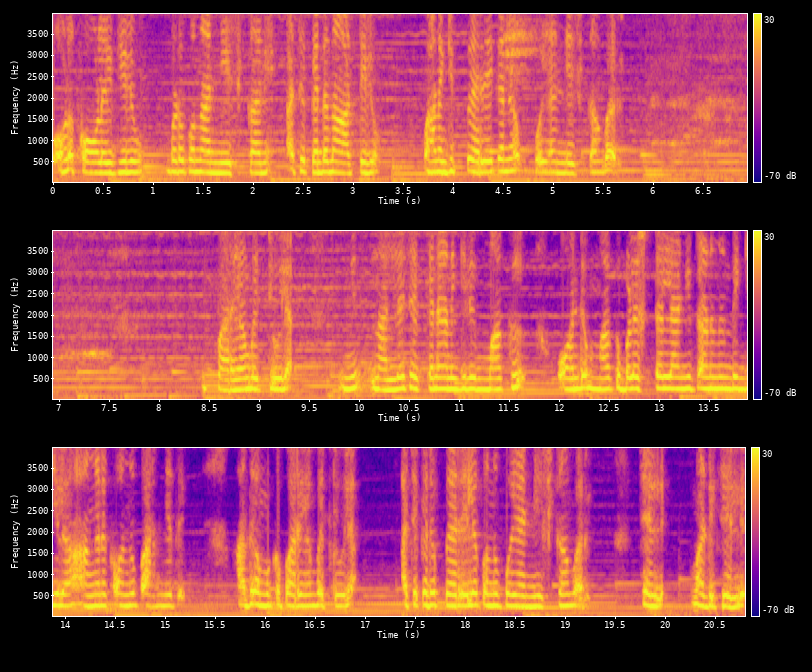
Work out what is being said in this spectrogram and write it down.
ഓളെ കോളേജിലും ഇവിടെ ഒന്ന് അന്വേഷിക്കാൻ ആ ചെക്കന്റെ നാട്ടിലും. വേണമെങ്കിൽ പെരേക്ക് തന്നെ പോയി അന്വേഷിക്കാൻ പറയും. പറയാൻ പറ്റൂല. ഇനി നല്ല ചെക്കനാണെങ്കിൽ ഉമ്മാക്ക് ഓന്റെ ഉമ്മാക്ക് ഇവിടെ ഇഷ്ടമല്ലാഞ്ഞിട്ടാണെന്നുണ്ടെങ്കിലോ അങ്ങനൊക്കെ വന്ന് പറഞ്ഞത്. അത് നമുക്ക് പറയാൻ പറ്റൂല. ആ പെരയിലൊക്കെ ഒന്ന് പോയി അന്വേഷിക്കാൻ പറയും. ചെല്ല് മടി ചെല്ല്.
